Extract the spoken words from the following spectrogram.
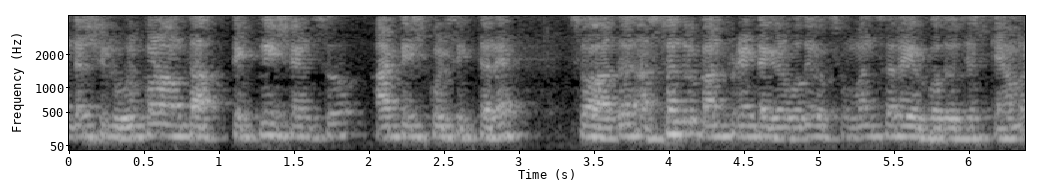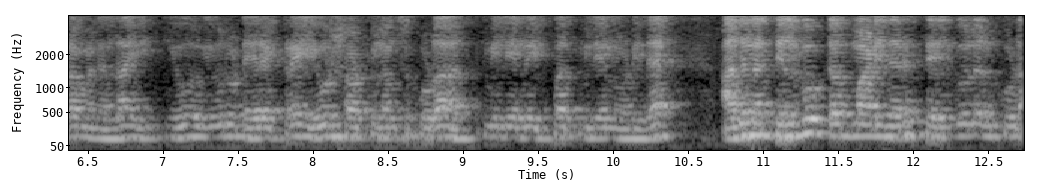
ಇಂಡಸ್ಟ್ರಿಲಿ ಉಳ್ಕೊಳ್ಳೋಂತ ಟೆಕ್ನಿಷಿಯನ್ಸ್, ಆರ್ಟಿಸ್ಟ್ಗಳು ಸಿಗ್ತಾರೆ. ಸೊ ಅದ ಅಷ್ಟಂದ್ರೂ ಕಾನ್ಫಿಡೆಂಟ್ ಆಗಿರ್ಬೋದು. ಇವಾಗ ಸುಮನ್ ಸರ್ ಇರ್ಬೋದು ಜಸ್ಟ್ ಕ್ಯಾಮ್ರಾಮನ್ ಎಲ್ಲ ಇವ್ರು, ಇವರು ಡೈರೆಕ್ಟ್ರೆ ಇವ್ರು ಶಾರ್ಟ್ ಫಿಲಮ್ಸ್ ಕೂಡ ಹತ್ತು ಮಿಲಿಯನ್ ಇಪ್ಪತ್ತು ಮಿಲಿಯನ್ ನೋಡಿದೆ. ಅದನ್ನ ತೆಲುಗು ಡಬ್ ಮಾಡಿದ್ದಾರೆ. ತೆಲುಗುಲಲ್ಲಿ ಕೂಡ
